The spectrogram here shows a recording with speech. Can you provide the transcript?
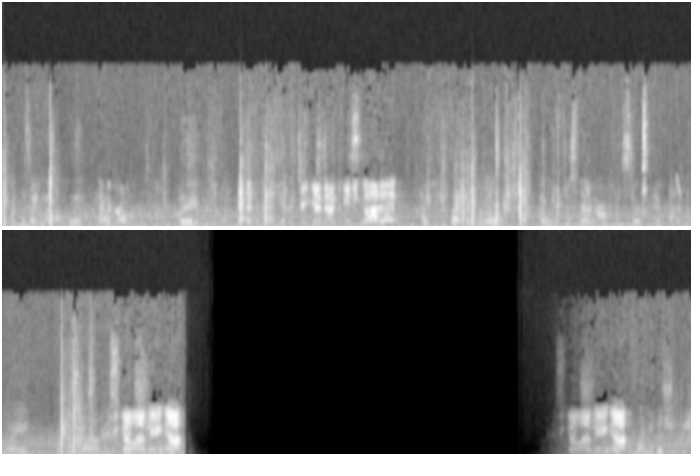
because I know I do it. Have a girl. But the other teams, you got, Katie got it? I, if I didn't know, I would have just rather conserved it whatever way. So on this Here you go, Emma. Here you go. Formula should be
